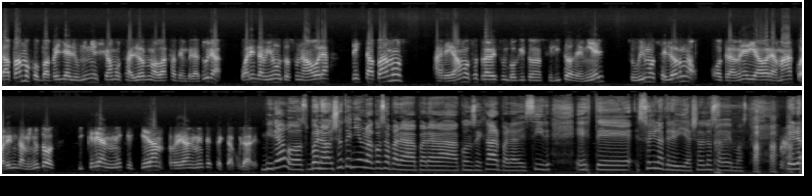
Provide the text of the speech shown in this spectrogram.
tapamos con papel de aluminio y llevamos al horno a baja temperatura, 40 minutos, una hora, destapamos, agregamos otra vez un poquito de unos hilitos de miel, subimos el horno, otra media hora más, 40 minutos, y créanme que quedan realmente espectaculares. Mirá vos. Bueno, yo tenía una cosa para, para aconsejar, para decir, este, soy una atrevida, ya lo sabemos. Pero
